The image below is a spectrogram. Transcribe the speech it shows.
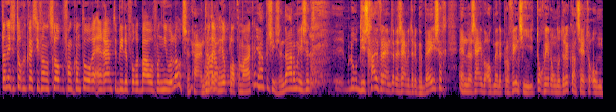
dan is het toch een kwestie van het slopen van kantoren en ruimte bieden voor het bouwen van nieuwe loodsen. Ja, en Om het daarom- even heel plat te maken. Ja, precies. En daarom is het. Ik bedoel, die schuifruimte, daar zijn we druk mee bezig. En daar zijn we ook met de provincie toch weer onder druk aan het zetten. om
